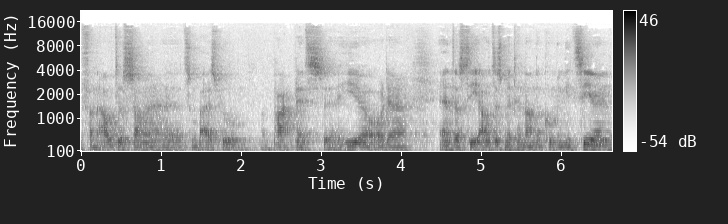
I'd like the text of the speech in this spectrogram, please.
von Autos sammeln, äh, zum Beispiel Parkplatz äh, hier oder dass die Autos miteinander kommunizieren.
